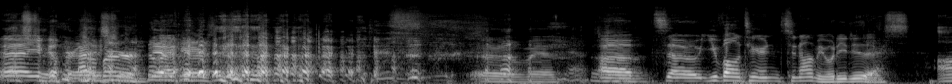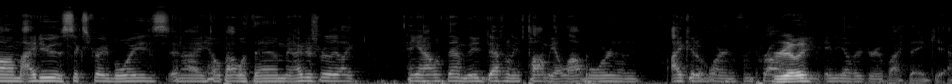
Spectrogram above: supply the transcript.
eh, you know, a right. burger. Nobody Yeah. cares. oh man. Yeah. Um, so you volunteer in Tsunami. What do you do there? Yes. Um, I do the sixth grade boys, and I help out with them, and I just really like hanging out with them. They definitely have taught me a lot more than I could have learned from probably Really? any other group. I think, yeah.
